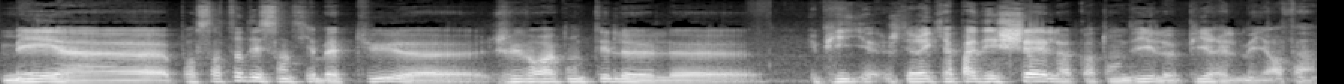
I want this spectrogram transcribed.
Mais euh, pour sortir des sentiers battus, euh, je vais vous raconter le, le... Et puis, je dirais qu'il n'y a pas d'échelle quand on dit le pire et le meilleur. Enfin,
